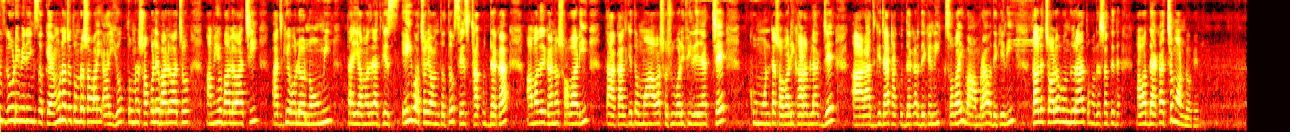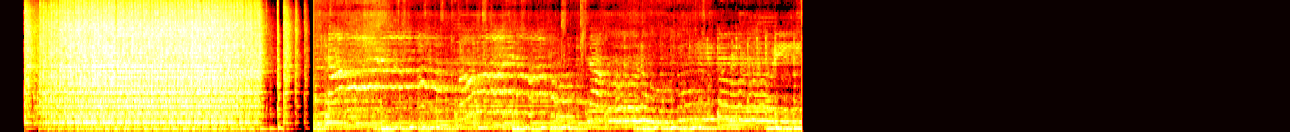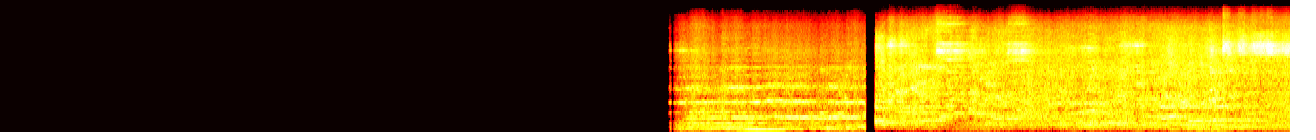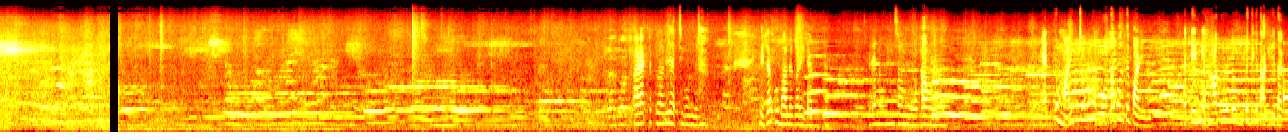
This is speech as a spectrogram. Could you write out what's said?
Friends good evening so কেমন আছো তোমরা সবাই? আই হোপ তোমরা সকলে ভালো আছো। আমিও ভালো আছি। আজকে হলো নবমী, তাই আমাদের আজকে এই বছরে অন্তত শেষ ঠাকুর দেখা আমাদের এখানে সবারই। তা কালকে তো মা আবার শ্বশুরবাড়ি ফিরে যাচ্ছে। খুব মনটা সবারই খারাপ লাগছে। আর আজকে যা ঠাকুর দেখার দেখে নিই সবাই, বা আমরাও দেখে নিই। তাহলে চলো বন্ধুরা, তোমাদের সাথে আবার দেখা হচ্ছে মণ্ডপে। আর একটা ক্লাবে যাচ্ছি বন্ধুরা। এটা খুব ভালো করে এই ঠাকুরটা এটা নবীন হাওড়া। এত মাইক চলে না কথা বলতে পারে না আর তেমনি হাত করে মুখের দিকে তাকিয়ে থাকে।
